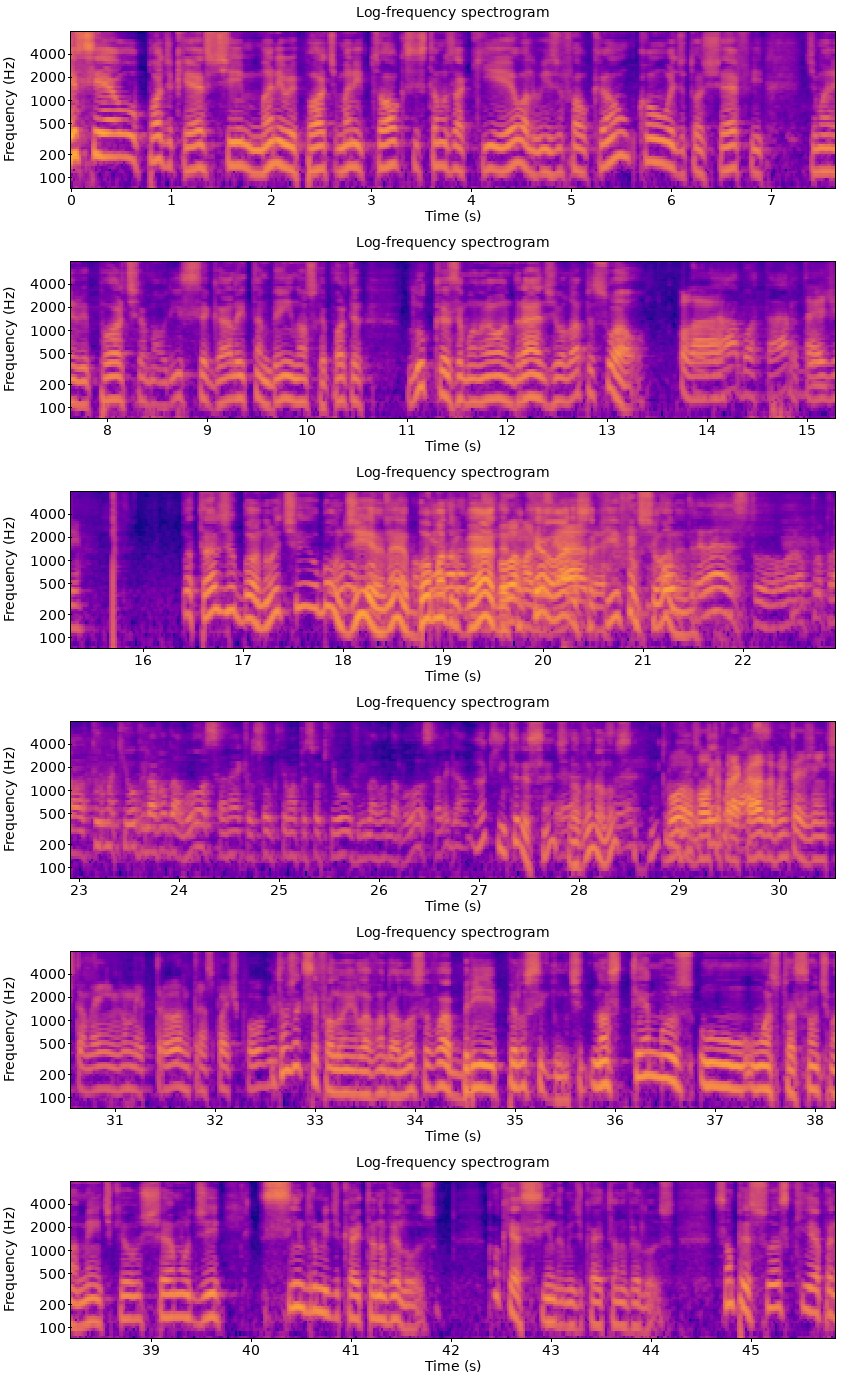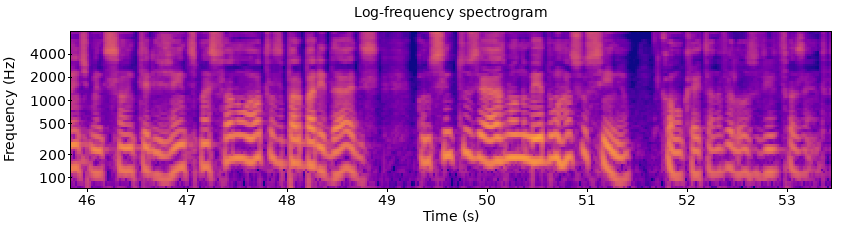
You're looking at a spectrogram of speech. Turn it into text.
Esse é o podcast Money Report, Money Talks. Estamos aqui, eu, Aloysio Falcão, com o editor-chefe de Money Report, a Maurício Segala, e também nosso repórter Lucas Emanuel Andrade. Olá, pessoal. Olá, Olá boa tarde. Boa tarde. Boa tarde, boa noite ou bom, dia, bom dia, né? Boa madrugada, boa qualquer madrugada. hora isso aqui funciona. bom trânsito, para a turma que ouve lavando a louça, né? Que eu soube que tem uma pessoa que ouve lavando a louça, é legal. Ah, que interessante, é, lavando a louça. É. boa, bem. volta para casa, muita gente também no metrô, no transporte público. Então, já que você falou em lavando a louça, eu vou abrir pelo seguinte: nós temos um, uma situação ultimamente que eu chamo de síndrome de Caetano Veloso. Qual que é a síndrome de Caetano Veloso? São pessoas que aparentemente são inteligentes, mas falam altas barbaridades quando se entusiasmam no meio de um raciocínio, como Caetano Veloso vive fazendo.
